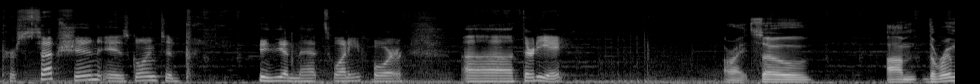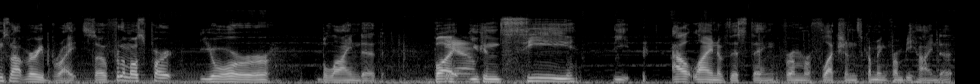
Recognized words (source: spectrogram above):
Perception is going to be a nat 20 for uh 38. All right, so um, the room's not very bright, so for the most part, you're blinded, but Yeah. you can see the outline of this thing from reflections coming from behind it.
